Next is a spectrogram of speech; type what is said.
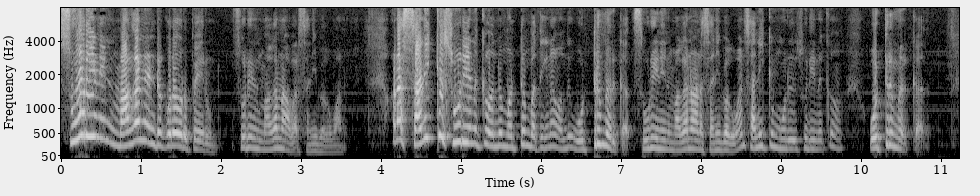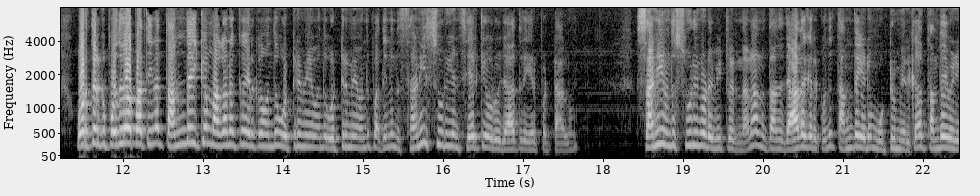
சூரியனின் மகன் என்று கூட ஒரு பெயர் உண்டு. சூரியனின் மகன் ஆவார் சனி பகவான். ஆனால் சனிக்கு சூரியனுக்கு வந்து மட்டும் பார்த்தீங்கன்னா வந்து ஒற்றுமை இருக்காது. சூரியனின் மகனான சனி பகவான் சனிக்கும் சூரியனுக்கும் ஒற்றுமை இருக்காது. ஒருத்தருக்கு பொதுவாக பார்த்தீங்கன்னா தந்தைக்கும் மகனுக்கும் இருக்க வந்து ஒற்றுமை வந்து ஒற்றுமை வந்து பார்த்தீங்கன்னா இந்த சனி சூரியன் சேர்க்கை ஒரு ஜாதத்தில் ஏற்பட்டாலும் சனி வந்து சூரியனோட வீட்டில் இருந்தாலும் அந்த அந்த ஜாதகருக்கு வந்து தந்தையிடம் ஒற்றுமை இருக்காது தந்தை வழி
